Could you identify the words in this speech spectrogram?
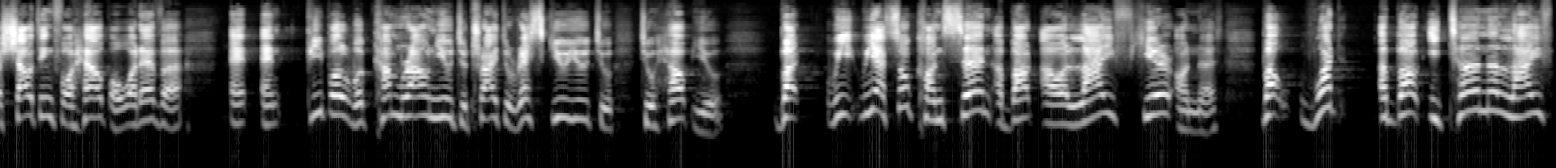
are shouting for help or whatever, and, and, people will come around you to try to rescue you, to, to help you. But we, we are so concerned about our life here on earth. But what about eternal life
